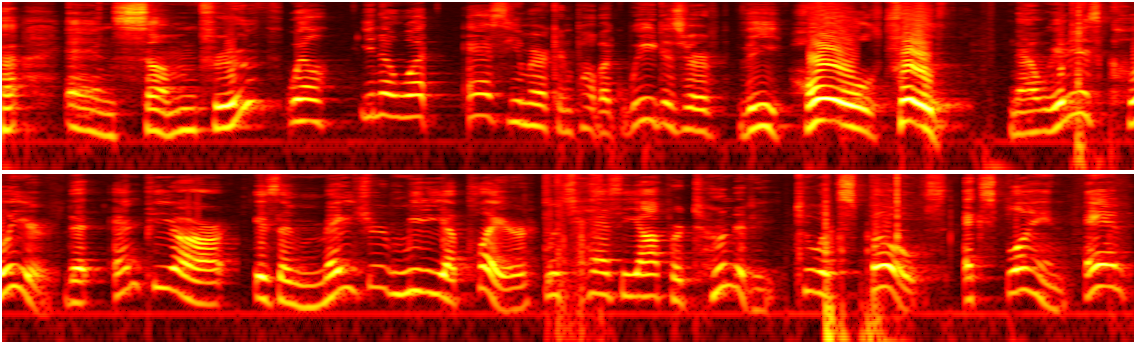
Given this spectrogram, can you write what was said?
and some truth. Well, you know what? As the American public, we deserve the whole truth. Now, it is clear that NPR is a major media player which has the opportunity to expose, explain, and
